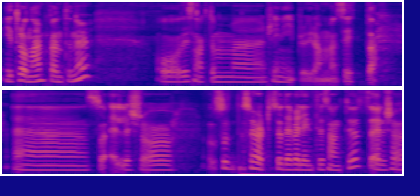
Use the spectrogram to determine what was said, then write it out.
i, Trondheim på NTNU. Og de snakket om uh, trainee-programmet sitt. da. Uh, så ellers så, så, så hørtes jo det veldig interessant ut. Ellers så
